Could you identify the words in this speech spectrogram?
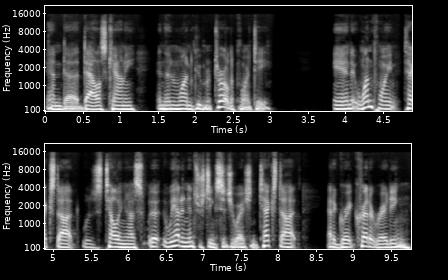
and uh, Dallas County, and then one gubernatorial appointee. And at one point, TxDOT was telling us we had an interesting situation. TxDOT had a great credit rating,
